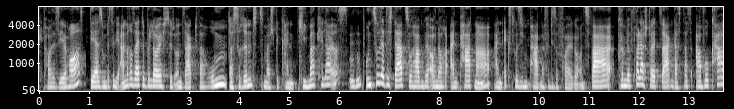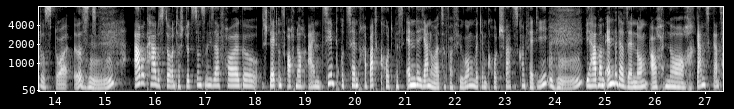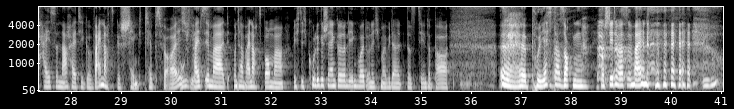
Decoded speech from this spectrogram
Paul Seehorst, der so ein bisschen die andere Seite beleuchtet und sagt, warum das Rind zum Beispiel kein Klimakiller ist. Und zusätzlich dazu haben wir auch noch einen Partner, einen exklusiven Partner für diese Folge. Und zwar können wir voller Stolz sagen, dass das Avocado Store ist. Avocado Store unterstützt uns in dieser Folge, stellt uns auch noch einen 10% Rabattcode bis Ende Januar zur Verfügung mit dem Code Schwarzes Konfetti. Wir haben am Ende der Sendung auch noch ganz, ganz heiße, nachhaltige Weihnachtsgeschenktipps für euch. Oh yes. Falls ihr mal unterm Weihnachtsbaum mal richtig coole Geschenke legen wollt und nicht mal wieder das zehnte Paar äh, Polyestersocken. Versteht ihr, was ich meine?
